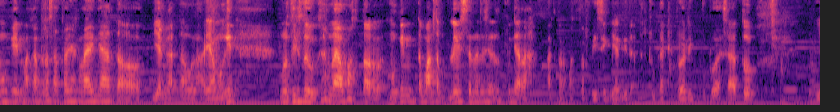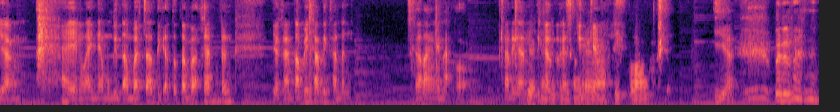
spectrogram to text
mungkin makan terus atau yang lainnya atau ya nggak tahu lah. Ya mungkin menurut itu karena faktor mungkin teman-teman listener itu punya lah faktor-faktor fisik yang tidak terduga di 2021 yang yang lainnya mungkin tambah cantik atau tambah ganteng ya kan tapi cantik ganteng sekarang enak kok. Kalian ya, tinggal pakai skincare. iya benar banget.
